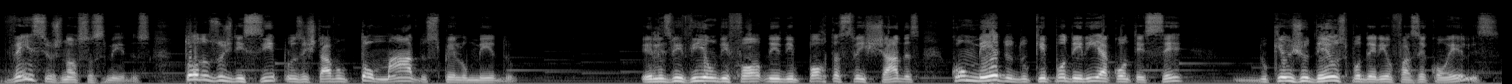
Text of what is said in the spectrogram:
vence os nossos medos. Todos os discípulos estavam tomados pelo medo. Eles viviam de, de, de, portas fechadas, com medo do que poderia acontecer, do que os judeus poderiam fazer com eles.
